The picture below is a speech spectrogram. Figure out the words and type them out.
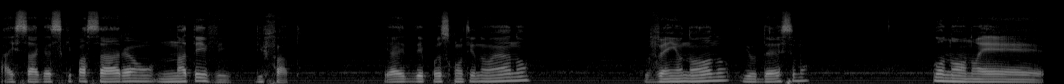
às sagas que passaram na TV, de fato. E aí depois continuando, vem o nono e o décimo. O nono é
